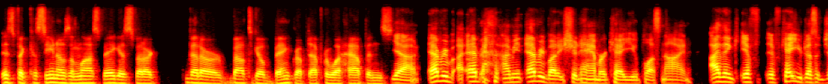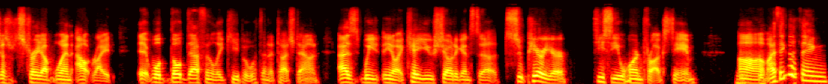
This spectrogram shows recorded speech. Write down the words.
it's the casinos in Las Vegas that are that are about to go bankrupt after what happens. Yeah, every, every I mean everybody should hammer KU plus 9. I think if if KU doesn't just straight up win outright, it will they'll definitely keep it within a touchdown. As we, you know, at KU showed against a superior TCU Horned Frogs team. Um, I think the thing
